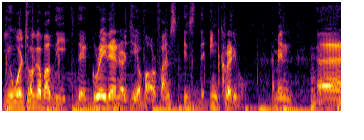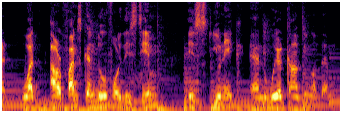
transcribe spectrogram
you were talking about the the great energy of our fans. It's incredible. I mean, uh, what our fans can do for this team is unique, and we're counting on them.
